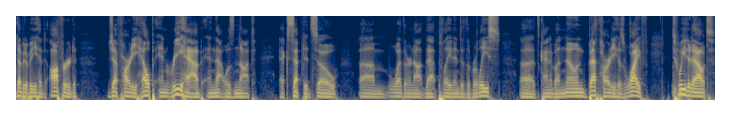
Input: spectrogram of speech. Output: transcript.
WWE had offered Jeff Hardy help and rehab, and that was not accepted. So, um, whether or not that played into the release, uh, it's kind of unknown. Beth Hardy, his wife, tweeted out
